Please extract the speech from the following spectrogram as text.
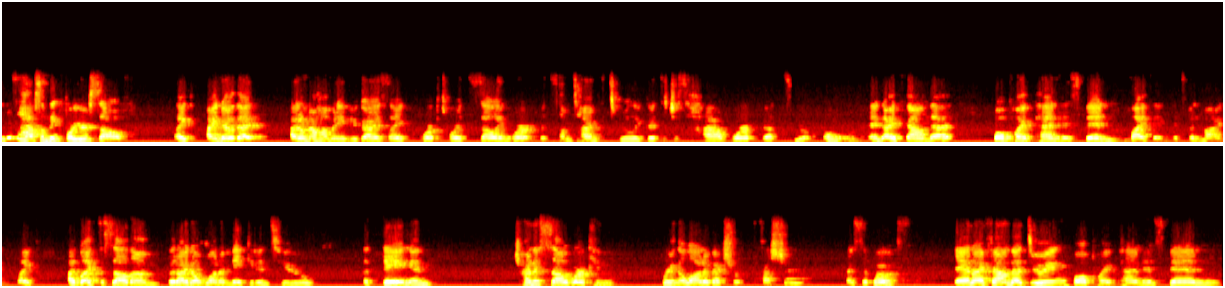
you need to have something for yourself. Like, I know that I don't know how many of you guys like work towards selling work, but sometimes it's really good to just have work that's your own. And I found that ballpoint pen has been my thing. It's been mine. Like I'd like to sell them, but I don't want to make it into a thing. And trying to sell work can bring a lot of extra pressure, I suppose. And I found that doing ballpoint pen has been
